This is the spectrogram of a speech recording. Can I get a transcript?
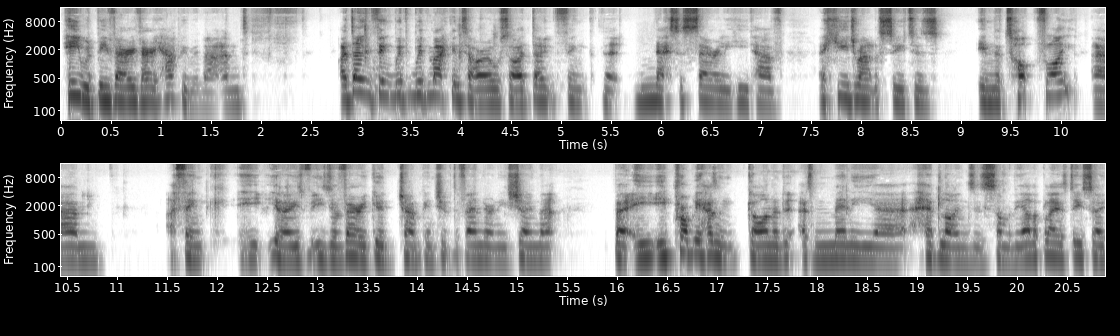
he would be very very happy with that. And I don't think with with McIntyre also, I don't think that necessarily he'd have a huge amount of suitors in the top flight. Um, I think he, you know, he's, he's a very good championship defender, and he's shown that. But he, he probably hasn't garnered as many uh, headlines as some of the other players do. So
